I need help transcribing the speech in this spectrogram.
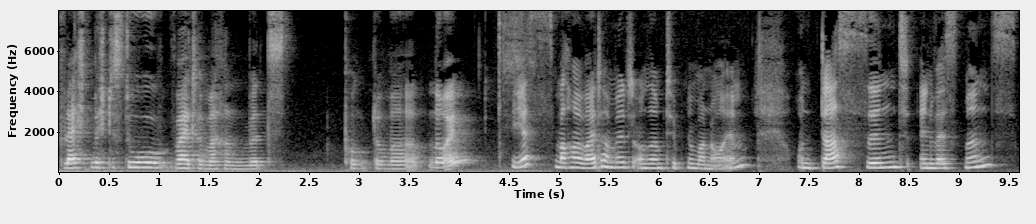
vielleicht möchtest du weitermachen mit Punkt Nummer 9. Yes, machen wir weiter mit unserem Tipp Nummer 9. Und das sind Investments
